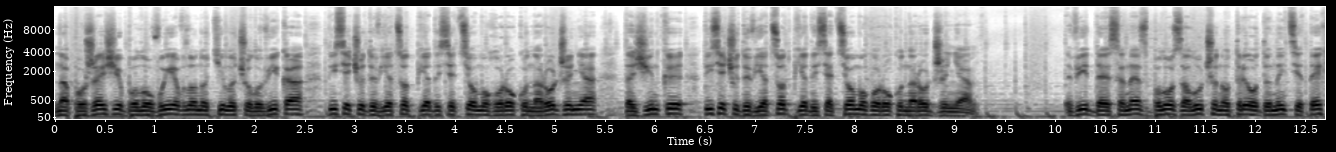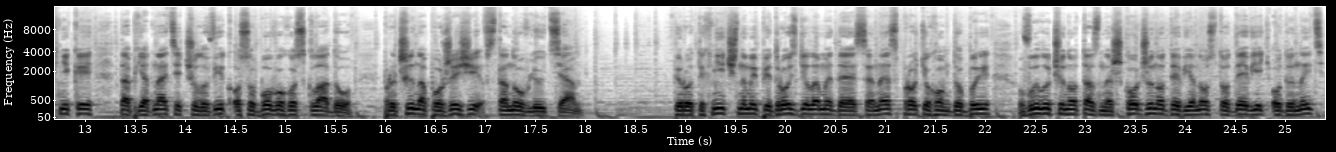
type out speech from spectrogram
На пожежі було виявлено тіло чоловіка 1957 року народження та жінки 1957 року народження. Від ДСНС було залучено три одиниці техніки та 15 чоловік особового складу. Причина пожежі встановлюється. Піротехнічними підрозділами ДСНС протягом доби вилучено та знешкоджено 99 одиниць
